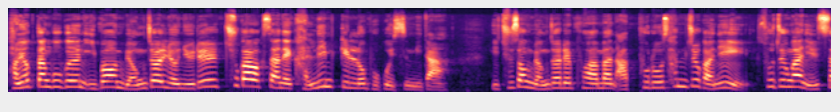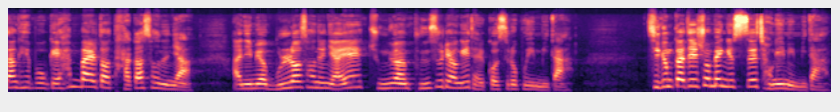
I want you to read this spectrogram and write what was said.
방역 당국은 이번 명절 연휴를 추가 확산의 갈림길로 보고 있습니다. 이 추석 명절을 포함한 앞으로 3주간이 소중한 일상 회복에 한 발 더 다가서느냐 아니면 물러서느냐의 중요한 분수령이 될 것으로 보입니다. 지금까지 쇼맥뉴스 정혜미입니다.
